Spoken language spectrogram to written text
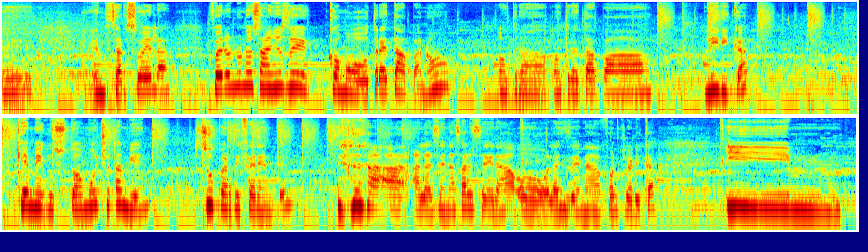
eh, en Zarzuela. Fueron unos años de como otra etapa, ¿no? Otra, otra etapa lírica que me gustó mucho también, súper diferente a, a la escena salsera o la escena folclórica. Y, mm,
